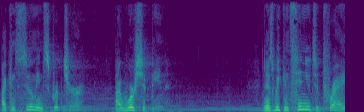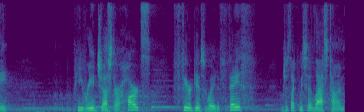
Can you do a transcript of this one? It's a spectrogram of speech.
by consuming Scripture, by worshiping. And as we continue to pray, He readjusts our hearts, fear gives way to faith. And just like we said last time,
